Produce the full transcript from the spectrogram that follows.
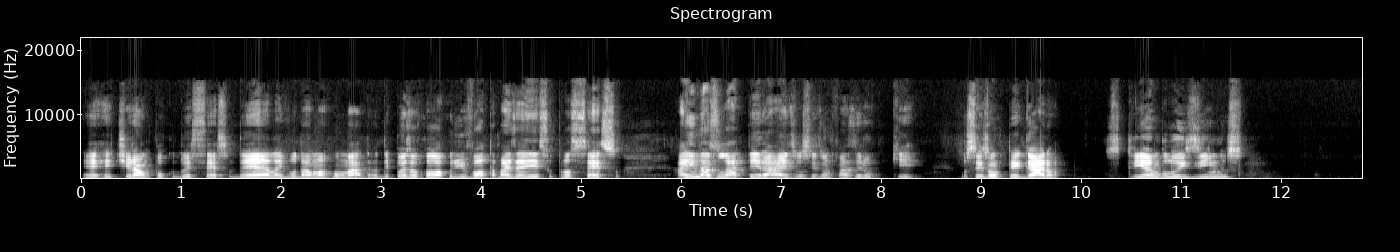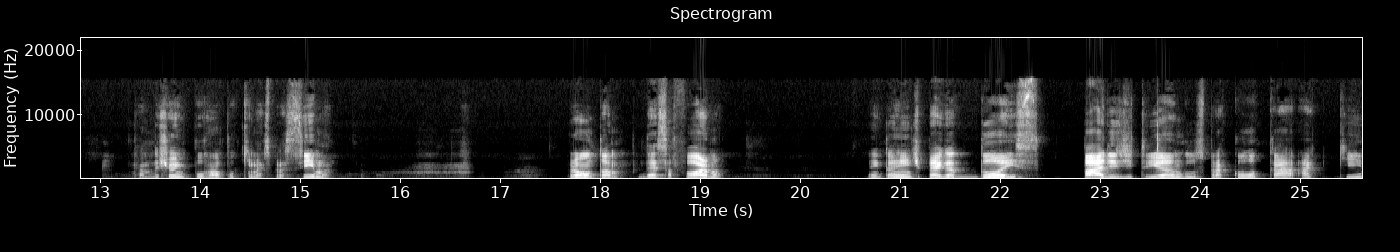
é, retirar um pouco do excesso dela e vou dar uma arrumada. Depois eu coloco de volta, mas é esse o processo. Aí nas laterais vocês vão fazer o quê? Vocês vão pegar, ó, os triângulozinhos. Calma, deixa eu empurrar um pouquinho mais para cima. Pronto, ó, dessa forma. Então a gente pega dois pares de triângulos para colocar aqui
